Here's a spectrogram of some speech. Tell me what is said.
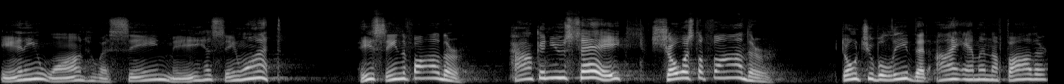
anyone who has seen me has seen what? He's seen the Father. How can you say, Show us the Father? Don't you believe that I am in the Father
